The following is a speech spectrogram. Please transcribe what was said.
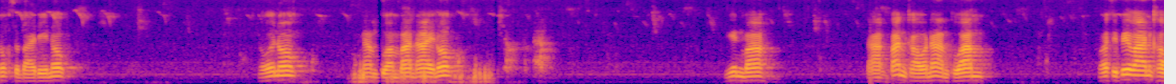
นกสบายดีนกโอ้ยนกน้ำท่วมบ้านได้นกยินบ่ตากพันเขาน้ำท่วมว่าสิไปวานเขา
